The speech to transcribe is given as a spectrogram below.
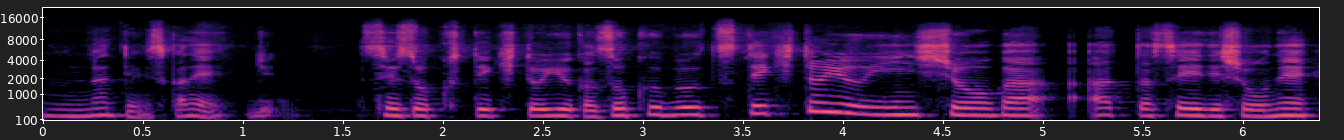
何て言うんですかね世俗的というか俗物的という印象があったせいでしょうね。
